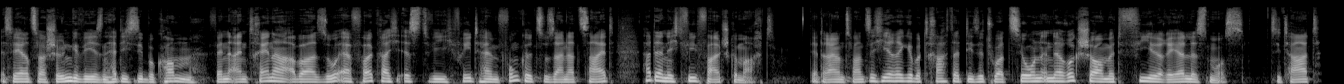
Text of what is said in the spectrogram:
Es wäre zwar schön gewesen, hätte ich sie bekommen, wenn ein Trainer aber so erfolgreich ist wie Friedhelm Funkel zu seiner Zeit, hat er nicht viel falsch gemacht. Der 23-Jährige betrachtet die Situation in der Rückschau mit viel Realismus. Zitat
